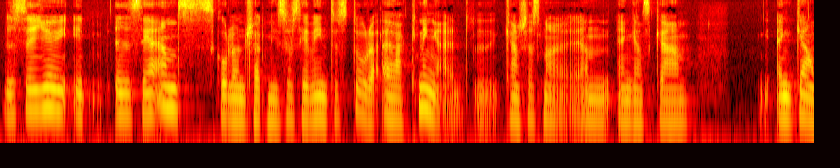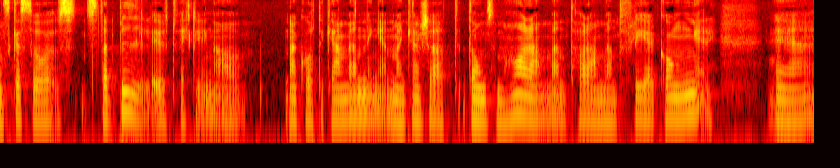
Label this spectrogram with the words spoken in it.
Vi ser ju i ICNs skolundersökning så ser vi inte stora ökningar. Kanske snarare en, en ganska en ganska så stabil utveckling av narkotikaanvändningen. Men kanske att de som har använt har använt fler gånger. Mm. Eh,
